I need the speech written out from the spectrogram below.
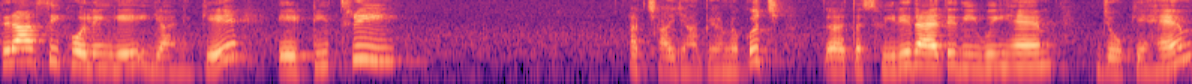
तिरासी खोलेंगे, यानी कि एटी थ्री। अच्छा यहाँ पे हमें कुछ तस्वीरें हिदायतें दी हुई हैं, जो कि हैं,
